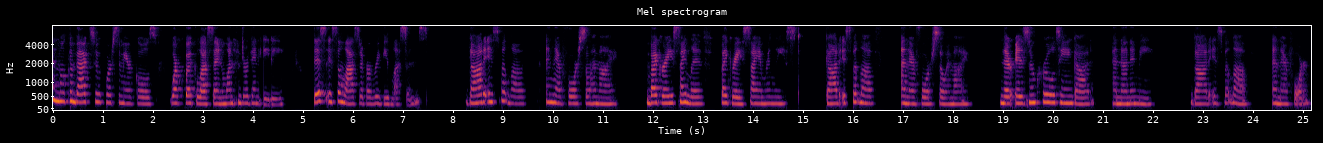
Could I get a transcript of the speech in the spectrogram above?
and welcome back to A Course in Miracles Workbook Lesson 180. This is the last of our review lessons. God is but love, and therefore so am I. By grace I live, by grace I am released. God is but love, and therefore so am I. There is no cruelty in God, and none in me. God is but love, and therefore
